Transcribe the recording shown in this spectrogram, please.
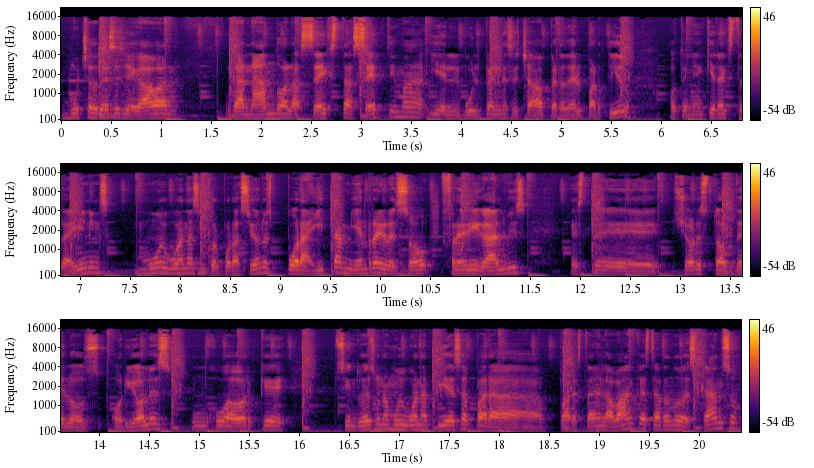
muchas veces llegaban ganando a la sexta, séptima y el bullpen les echaba a perder el partido o tenían que ir a extra innings. Muy buenas incorporaciones. Por ahí también regresó Freddy Galvis, este shortstop de los Orioles, un jugador que sin duda es una muy buena pieza para, para estar en la banca, estar dando descanso.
